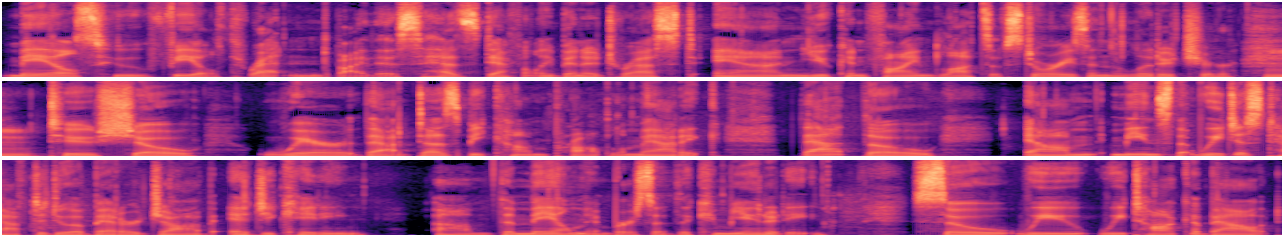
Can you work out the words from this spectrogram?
males who feel threatened by this has definitely been addressed, and you can find lots of stories in the literature to show where that does become problematic. That, though, um, means that we just have to do a better job educating um, the male members of the community. So we we talk about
